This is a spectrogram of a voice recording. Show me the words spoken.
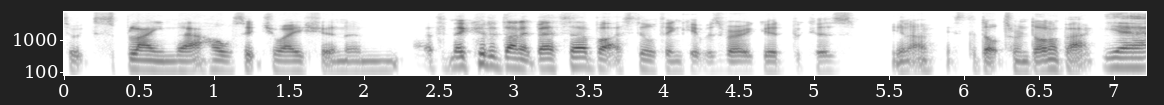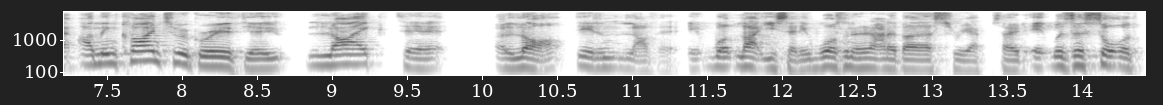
to explain that whole situation, and I think they could have done it better. But I still think it was very good because you know it's the Doctor and Donna back. Yeah, I'm inclined to agree with you. Liked it a lot, didn't love it. It was like you said, it wasn't an anniversary episode. It was a sort of,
